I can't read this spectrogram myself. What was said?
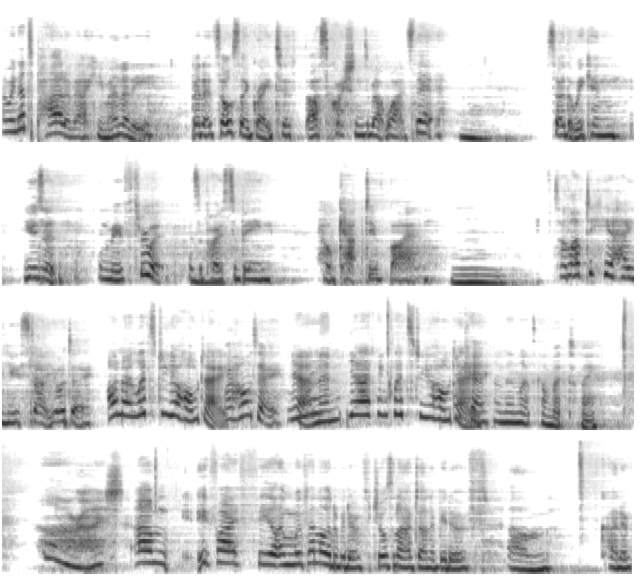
I mean, that's part of our humanity, but it's also great to ask questions about why it's there, so that we can use it and move through it, as opposed to being held captive by it. So, I'd love to hear how you start your day. Oh no, let's do your whole day. My whole day. Yeah, and then yeah, I think let's do your whole day, Okay. and then let's come back to me. All right. Um, if I feel, and we've done a little bit of, Jules and I have done a bit of um, kind of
